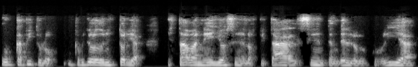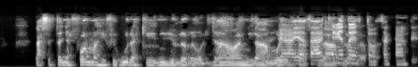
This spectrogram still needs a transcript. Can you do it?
un capítulo, un capítulo de una historia. Estaban ellos en el hospital sin entender lo que ocurría, las extrañas formas y figuras que en ellos le revolinaban y daban vueltas. Ya, ya, estaba bla, escribiendo bla, bla, esto, bla. exactamente.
